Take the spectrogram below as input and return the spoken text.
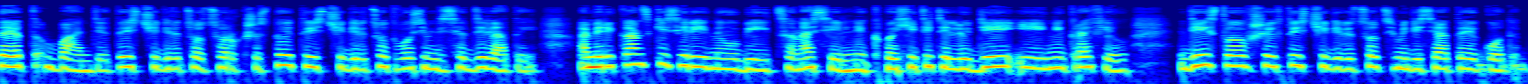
Тед Банди, 1946-1989, американский серийный убийца, насильник, похититель людей и некрофил, действовавший в 1970-е годы.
